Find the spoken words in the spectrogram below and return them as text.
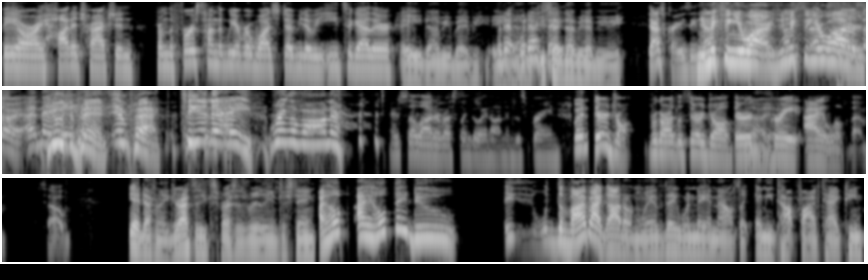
They are a hot attraction. from the first time that we ever watched WWE together. AEW baby. What AEW. what I you said? WWE. That's crazy. You're That's- mixing your wires. You're I'm mixing so- your so wires. sorry. I meant New Japan, Impact, TNA, Ring of Honor. There's a lot of wrestling going on in this brain, but they're a draw. Regardless, they're a draw. They're No, yeah. great. I love them. So Yeah, definitely. Jurassic Express is really interesting. I hope I hope they do Eh, it, the vibe I got on Wednesday when they announced like any top five tag team,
